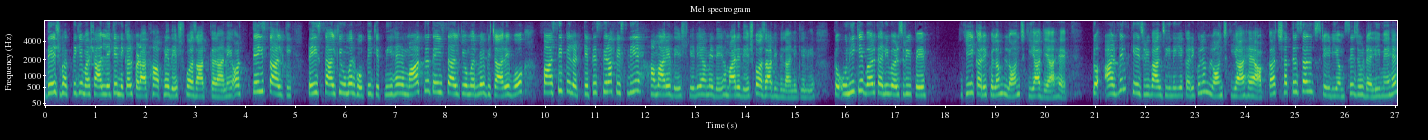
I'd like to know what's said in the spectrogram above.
देशभक्ति की मशाल लेके निकल पड़ा था अपने देश को आज़ाद कराने। और तेईस साल की, तेईस साल की उम्र होती कितनी है? मात्र तेईस साल की उम्र में बेचारे वो फांसी पे लटके थे सिर्फ़ इसलिए हमारे देश के लिए, हमें दे, हमारे देश को आज़ादी दिलाने के लिए। तो उन्हीं के बर्थ एनिवर्सरी पे ये करिकुलम लॉन्च किया गया है। तो अरविंद केजरीवाल जी ने ये करिकुलम लॉन्च किया है आपका छत्रसल स्टेडियम से, जो दिल्ली में है।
